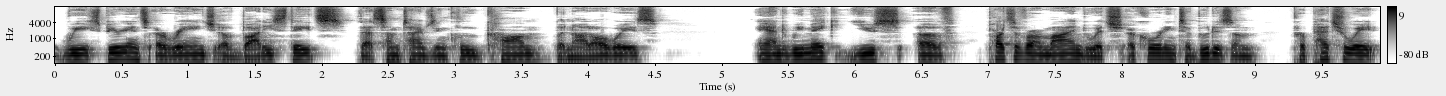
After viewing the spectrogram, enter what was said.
We experience a range of body states that sometimes include calm, but not always. And we make use of parts of our mind which, according to Buddhism, perpetuate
